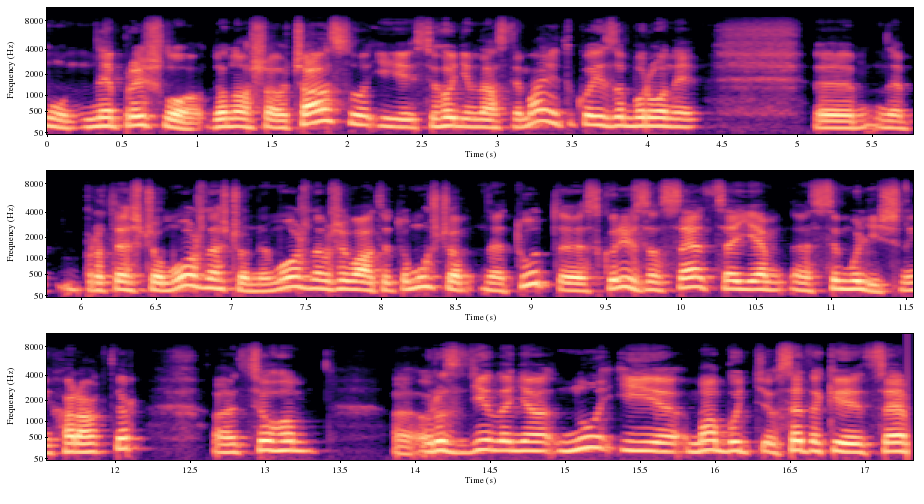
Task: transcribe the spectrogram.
ну, не прийшло до нашого часу, і сьогодні в нас немає такої заборони. Е, про те, що можна, що не можна вживати, тому що е, тут, е, скоріш за все, це є символічний характер цього розділення. Ну і, мабуть, все-таки це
